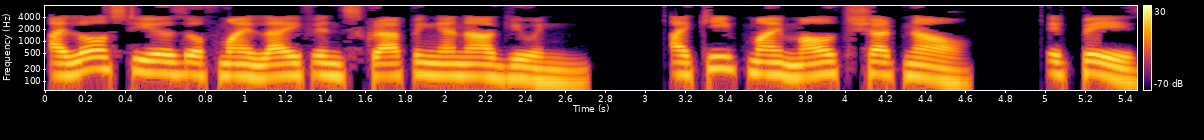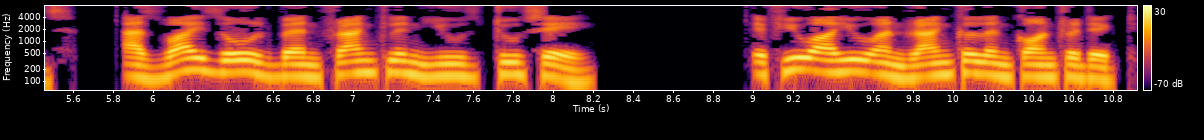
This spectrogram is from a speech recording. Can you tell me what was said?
I lost years of my life in scrapping and arguing. I keep my mouth shut now. It pays. As wise old Ben Franklin used to say. If you argue and rankle and contradict,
